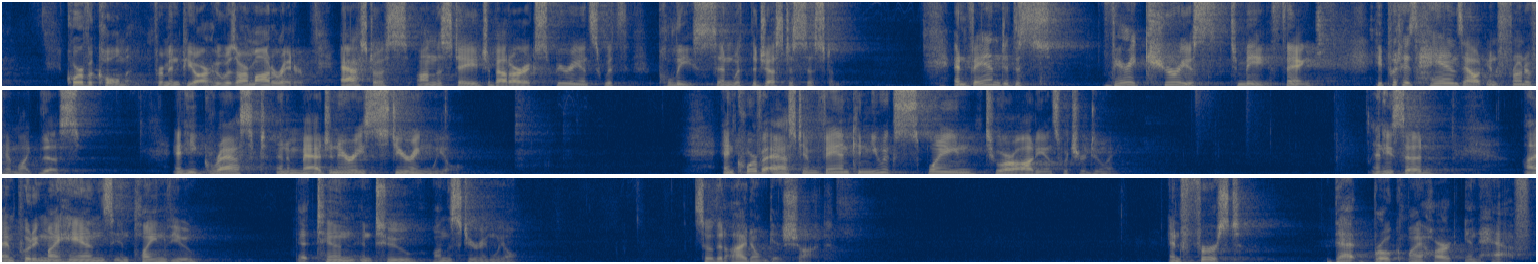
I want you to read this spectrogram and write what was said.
Korva Coleman from NPR, who was our moderator, asked us on the stage about our experience with police and with the justice system. And Vann did this very curious to me thing. He put his hands out in front of him like this and he grasped an imaginary steering wheel. And Korva asked him, Vann, can you explain to our audience what you're doing? And he said, I am putting my hands in plain view at 10 and 2 on the steering wheel so that I don't get shot. And first, that broke my heart in half.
